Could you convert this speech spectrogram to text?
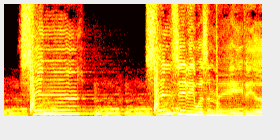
Sin, Sin City wasn't made for you.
